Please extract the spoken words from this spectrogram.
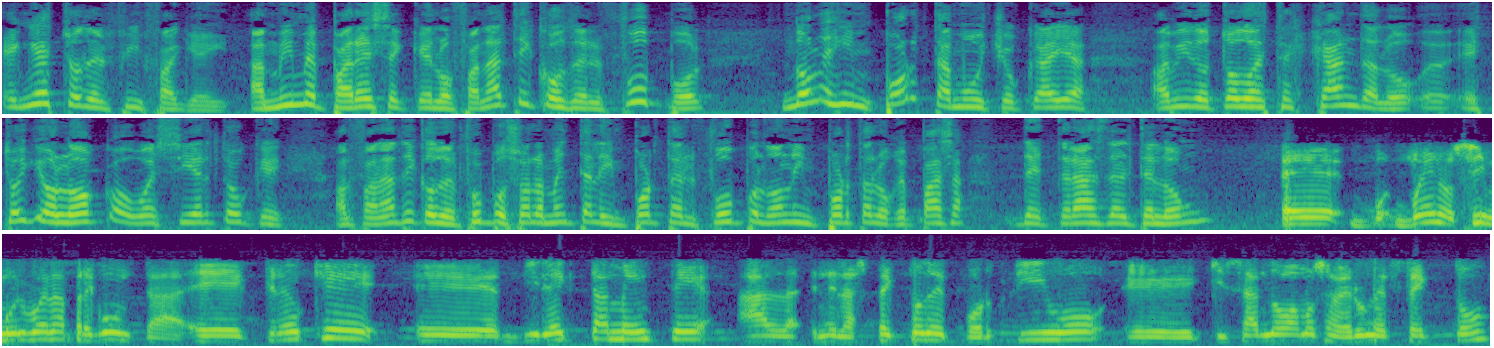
en esto del FIFA Gate, a mí me parece que los fanáticos del fútbol no les importa mucho que haya habido todo este escándalo. Eh, ¿Estoy yo loco o es cierto que al fanático del fútbol solamente le importa el fútbol, no le importa lo que pasa detrás del telón? Eh, bueno, sí, muy buena pregunta. Eh, creo que eh, directamente en el aspecto deportivo quizás no vamos a ver un efecto.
